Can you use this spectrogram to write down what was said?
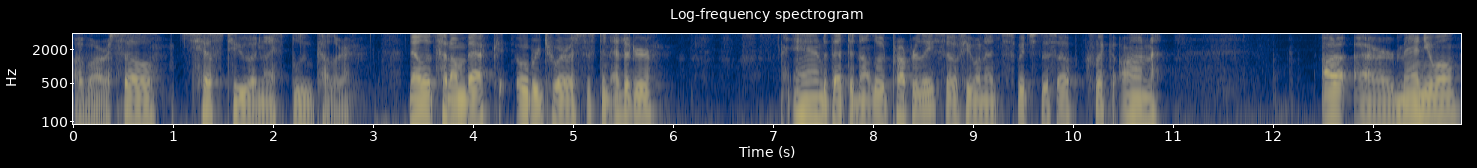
of our cell just to a nice blue color. Now let's head on back over to our assistant editor. And that did not load properly, so if you want to switch this up, click on our, our manual.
